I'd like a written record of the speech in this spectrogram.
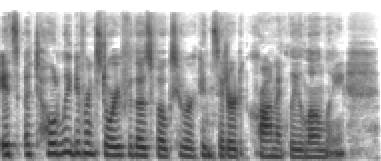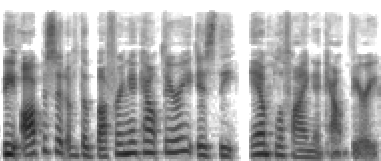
It's a totally different story for those folks who are considered chronically lonely. The opposite of the buffering account theory is the amplifying account theory.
